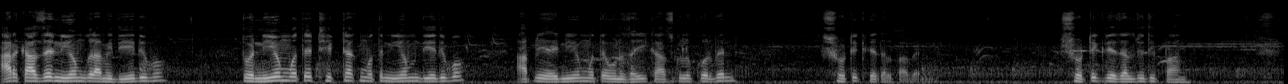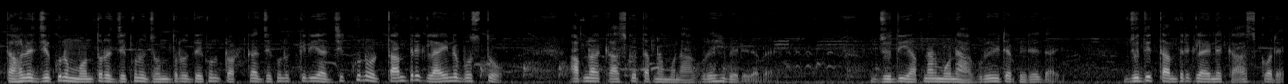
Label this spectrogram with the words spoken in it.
আর কাজের নিয়মগুলো আমি দিয়ে দেব। তো নিয়ম মতে, ঠিকঠাক মতো নিয়ম দিয়ে দিব। আপনি এই নিয়ম মতে অনুযায়ী কাজগুলো করবেন। সঠিক রেজাল্ট পাবেন। সঠিক রেজাল্ট যদি পান তাহলে যে কোনো মন্ত্র, যে কোনো যন্ত্র, যে কোনো টটকা, যে কোনো ক্রিয়া, যে কোনো তান্ত্রিক লাইনে বস্তু আপনার কাজ করতে আপনার মনে আগ্রহী বেড়ে যাবে। যদি আপনার মনে আগ্রহীটা বেড়ে যায়, যদি তান্ত্রিক লাইনে কাজ করে,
